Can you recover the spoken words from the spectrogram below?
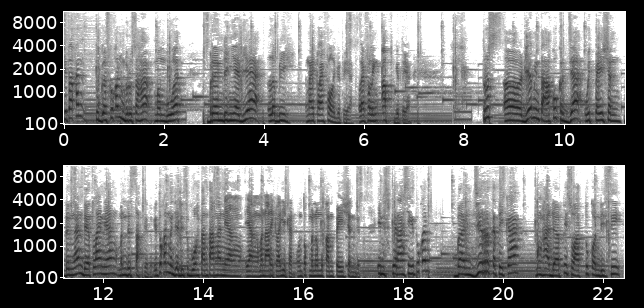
kita kan tugasku kan berusaha membuat brandingnya dia lebih naik level gitu ya, leveling up gitu ya. Terus uh, dia minta aku kerja with passion dengan deadline yang mendesak gitu. Itu kan menjadi sebuah tantangan yang yang menarik lagi kan untuk menemukan passion gitu. Inspirasi itu kan banjir ketika menghadapi suatu kondisi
